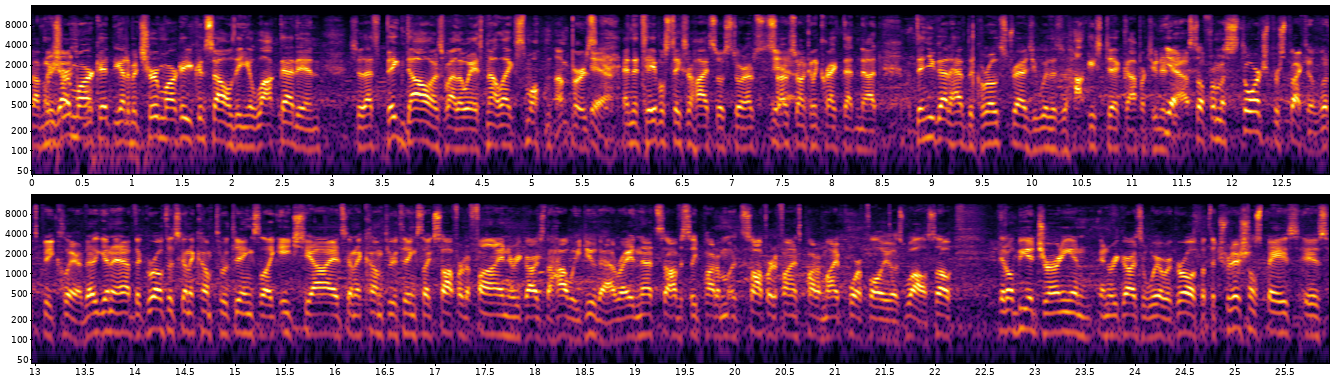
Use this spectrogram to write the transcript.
You mature market, you got a mature market, you're consolidating, you lock that in. So that's big dollars, by the way, it's not like small numbers. Yeah. And the table stakes are high, so startups, startups Yeah. aren't going to crack that nut. But then you got to have the growth strategy where there's a hockey stick opportunity. Yeah, so from a storage perspective, let's be clear. They're going to have the growth that's going to come through things like HCI, it's going to come through things like software defined in regards to how we do that, right? And that's obviously part of, my- software defined is part of my portfolio as well. So it'll be a journey in, in regards to where we grow, but the traditional space is,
